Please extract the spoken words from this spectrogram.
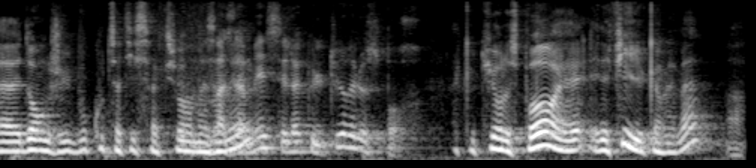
Euh, donc j'ai eu beaucoup de satisfaction à Mazamet. Mazamet, c'est la culture et le sport. la culture, le sport et, les filles quand même. Hein. Ah.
